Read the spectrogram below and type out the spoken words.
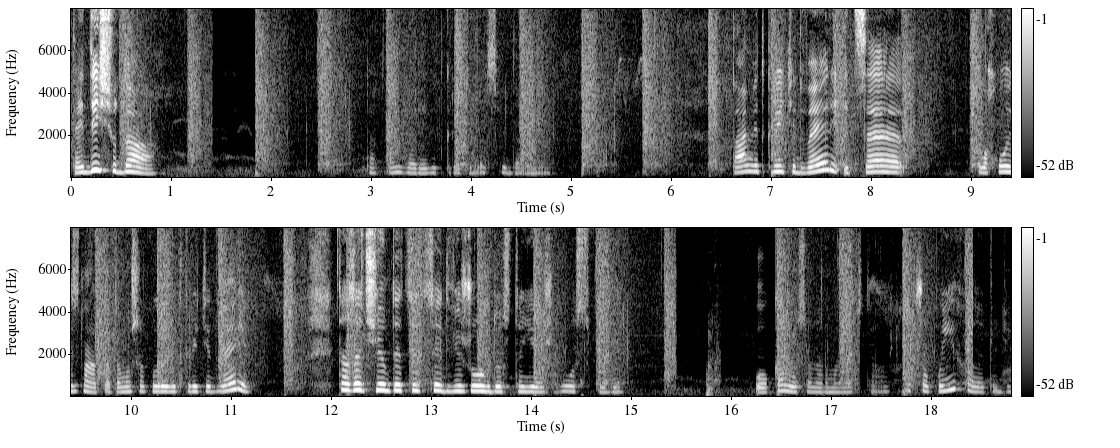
Та йди сюди. Так, там двері відкриті, до свидання. Там відкриті двері, і це плохой знак, тому що коли відкриті двері. Та зачем ти цей, цей двіжок достаєш, господи? О, колеса нормально стали. Ну що, поїхали тоді?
